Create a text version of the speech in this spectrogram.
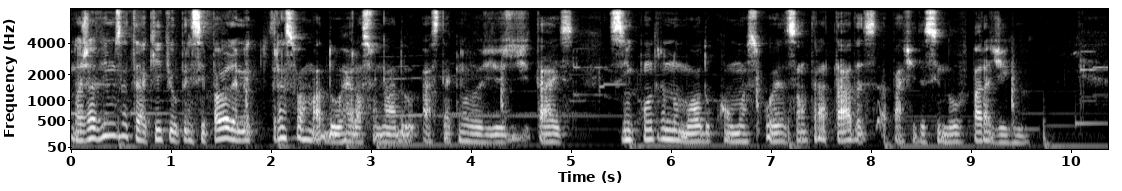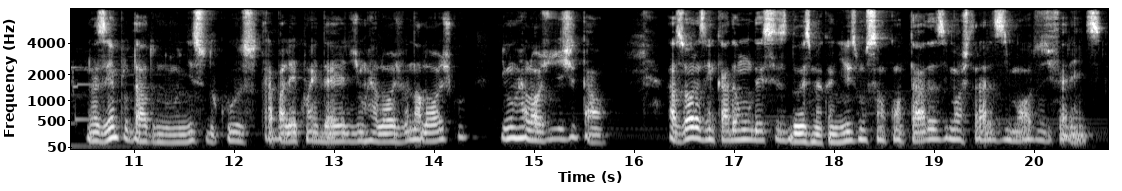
Nós já vimos até aqui que o principal elemento transformador relacionado às tecnologias digitais se encontra no modo como as coisas são tratadas a partir desse novo paradigma. No exemplo dado no início do curso, trabalhei com a ideia de um relógio analógico e um relógio digital. As horas em cada um desses dois mecanismos são contadas e mostradas de modos diferentes,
